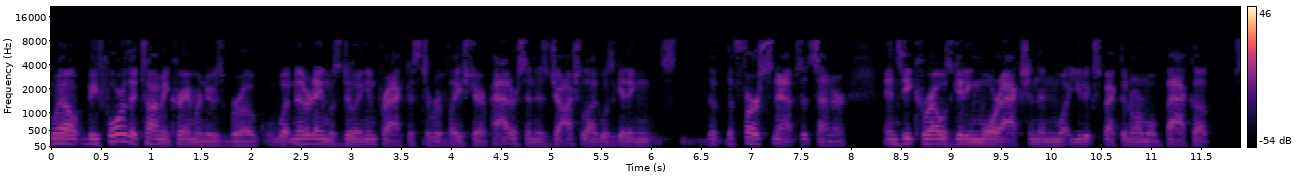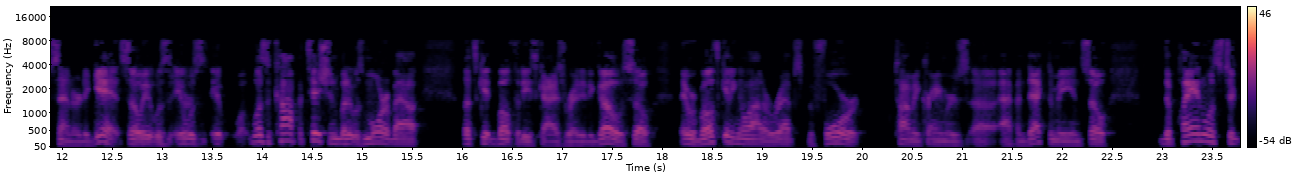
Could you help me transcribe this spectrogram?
Well, before the Tommy Kraemer news broke, what Notre Dame was doing in practice to replace Jarrett Patterson is Josh Lugg was getting the, the first snaps at center, and Zeke Correll was getting more action than what you'd expect a normal backup center to get. So it was it was it was a competition, but it was more about let's get both of these guys ready to go. So they were both getting a lot of reps before Tommy Kraemer's uh, appendectomy, and so the plan was to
